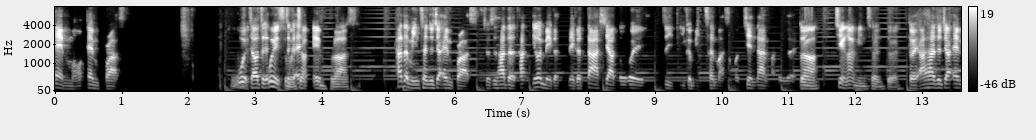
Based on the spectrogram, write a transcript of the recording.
Plus，M 哦 M Plus，我知道这个为什么叫 M Plus，它的名称就叫 M Plus，就是它的它，因为每个每个大厦都会自己一个名称嘛，什么建案嘛，对不对？对啊，建案名称，对对啊，它就叫 M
